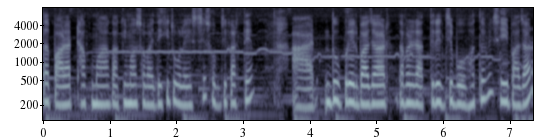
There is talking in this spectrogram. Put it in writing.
তার পাড়ার ঠাকুমা, কাকিমা সবাই দেখি চলে এসছে সবজি কাটতে। আর দুপুরের বাজার, তারপরে রাত্রির যে বউ ভাত হবে সেই বাজার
